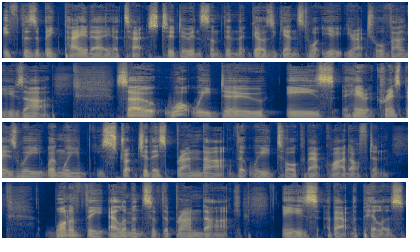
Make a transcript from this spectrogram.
if there's a big payday attached to doing something that goes against what you, your actual values are. So what we do is here at Crisp is we when we structure this brand arc that we talk about quite often. One of the elements of the brand arc is about the pillars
